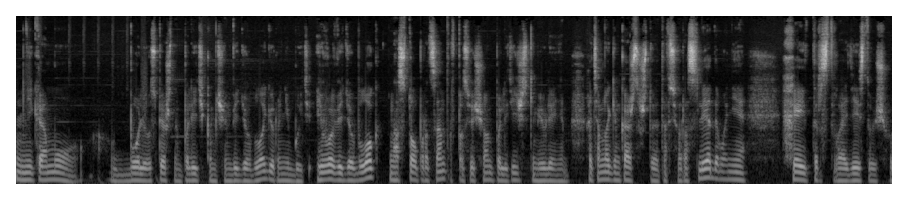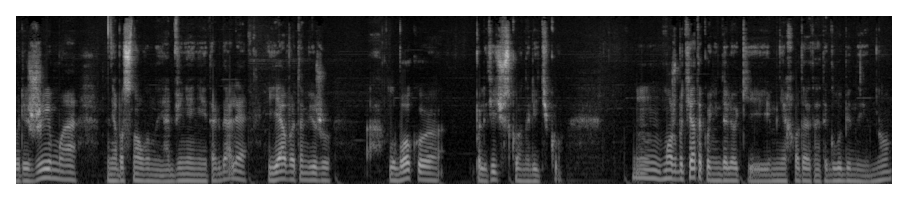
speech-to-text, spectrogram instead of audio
никому более успешным политиком, чем видеоблогеру, не быть. Его видеоблог на 100% посвящен политическим явлениям. Хотя многим кажется, что это все расследование, хейтерство действующего режима, необоснованные обвинения и так далее. Я в этом вижу глубокую политическую аналитику. Может быть, я такой недалекий, и мне хватает этой глубины, но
